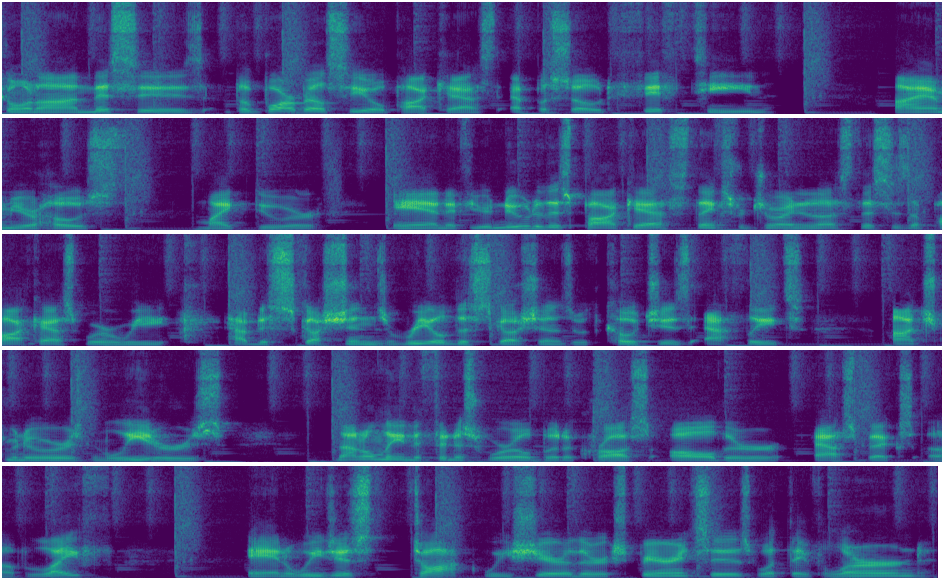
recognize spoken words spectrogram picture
going on? This is the Barbell CEO Podcast, episode 15. I am your host, Mike Dewar. And if you're new to this podcast, thanks for joining us. This is a podcast where we have discussions, real discussions with coaches, athletes, entrepreneurs, and leaders, not only in the fitness world, but across all their aspects of life. And we just talk, we share their experiences, what they've learned,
